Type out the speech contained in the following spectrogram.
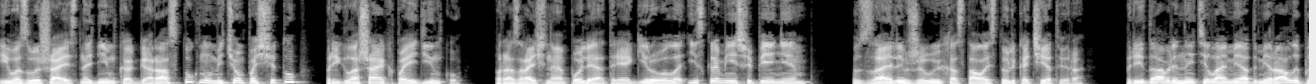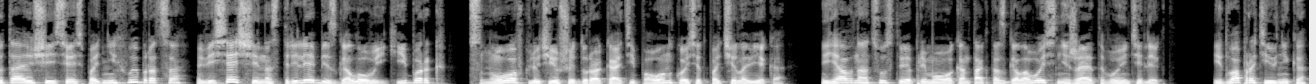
И, возвышаясь над ним, как гора, стукнул мечом по щиту, приглашая к поединку. Прозрачное поле отреагировало искрами и шипением. В зале в живых осталось только четверо. Придавленные телами адмиралы, пытающиеся из-под них выбраться, висящий на стреле безголовый киборг, снова включивший дурака, типа он косит под человека. Явно отсутствие прямого контакта с головой снижает его интеллект. И два противника.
